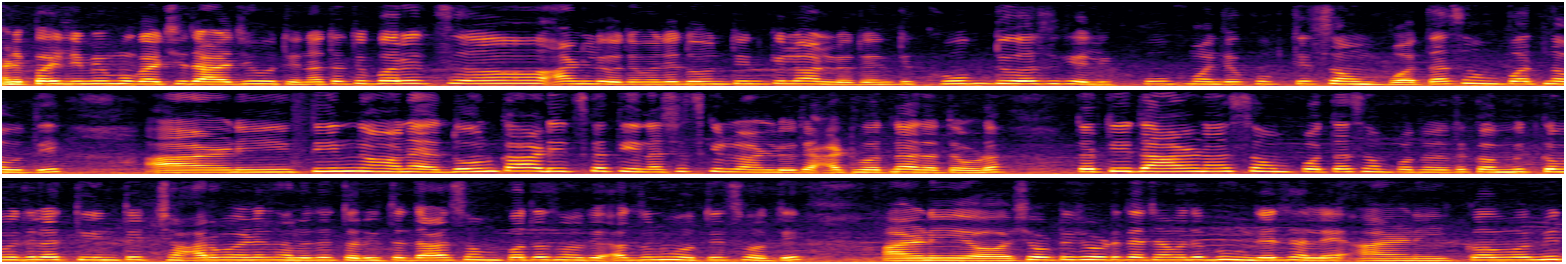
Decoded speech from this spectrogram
आणि पहिली मी मुगाची डाळ जी होती ना तर ती बरेच आणली होती. म्हणजे दोन तीन किलो आणली होती आणि ती खूप दिवस गेली. खूप म्हणजे खूप ती संपता संपत नव्हती. आणि तीन नाही दोन का अडीच का तीन असेच किलो आणली होती. आठवत नाही आता तेवढं. तर ती डाळ ना संपता संपत नव्हती. तर कमीत कमी तिला तीन ते चार महिने झाले होते तरी ती डाळ संपतच नव्हती. अजून होतीच होती. आणि शेवटी शेवटी त्याच्यामध्ये भुंगे झाले आणि कमीत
